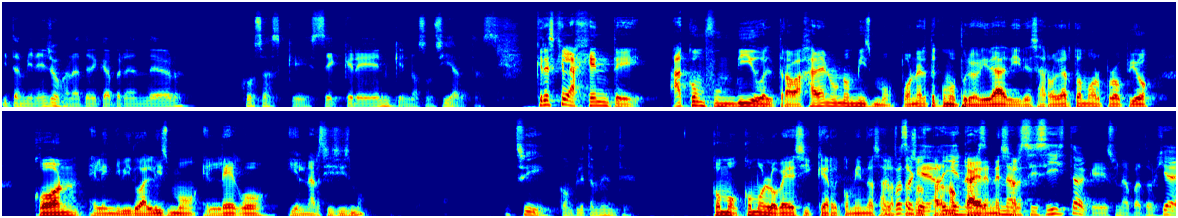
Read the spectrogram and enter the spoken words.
y también ellos van a tener que aprender cosas que se creen que no son ciertas. ¿Crees que la gente ha confundido el trabajar en uno mismo, ponerte como prioridad y desarrollar tu amor propio con el individualismo, el ego y el narcisismo? Sí, completamente. ¿Cómo, cómo lo ves y qué recomiendas a las personas para no caer en eso? narcisista, que es una patología,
